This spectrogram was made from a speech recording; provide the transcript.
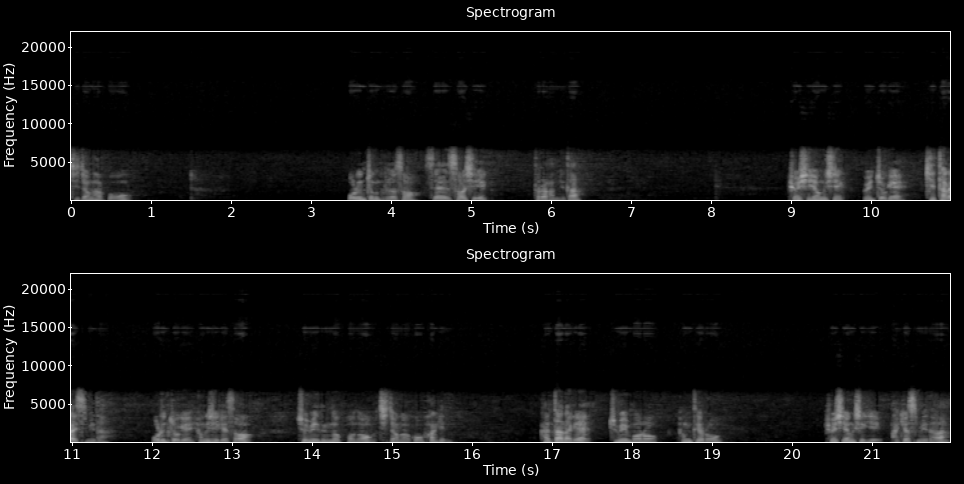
지정하고 오른쪽 눌러서 셀 서식 들어갑니다. 표시 형식 왼쪽에 기타가 있습니다. 오른쪽에 형식에서 주민등록번호 지정하고 확인 간단하게 주민번호 형태로 표시 형식이 바뀌었습니다.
